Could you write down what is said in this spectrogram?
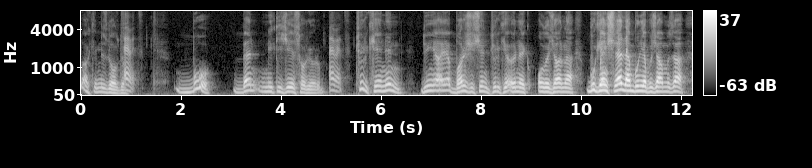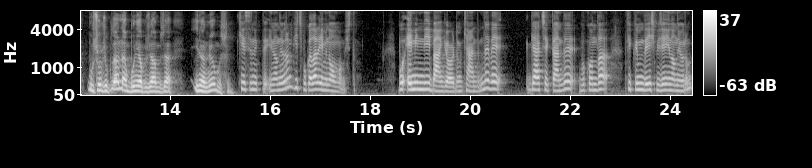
vaktimiz doldu. Evet. Bu ben neticeyi soruyorum. Evet. Türkiye'nin dünyaya barış için Türkiye örnek olacağına, bu gençlerle bunu yapacağımıza, bu çocuklarla bunu yapacağımıza inanıyor musun? Kesinlikle inanıyorum. Hiç bu kadar emin olmamıştım. Bu eminliği ben gördüm kendimde ve gerçekten de bu konuda fikrimin değişmeyeceğine inanıyorum.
